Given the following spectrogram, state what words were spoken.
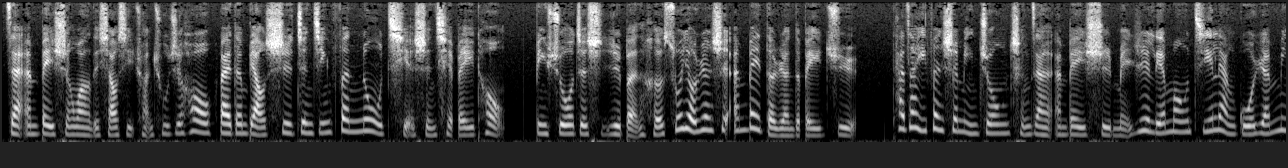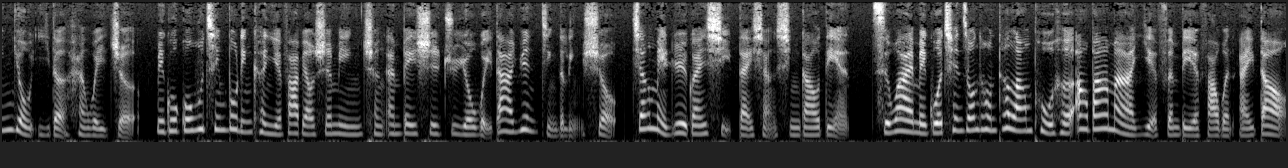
在安倍身亡的消息传出之后，拜登表示震惊、愤怒且深切悲痛，并说这是日本和所有认识安倍的人的悲剧。他在一份声明中称赞安倍是美日联盟及两国人民友谊的捍卫者。美国国务卿布林肯也发表声明，称安倍是具有伟大愿景的领袖，将美日关系带向新高点。此外，美国前总统特朗普和奥巴马也分别发文哀悼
